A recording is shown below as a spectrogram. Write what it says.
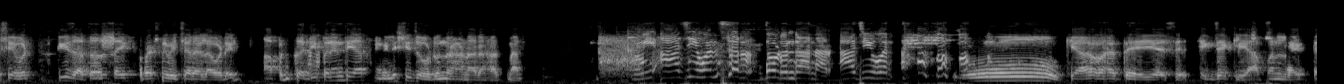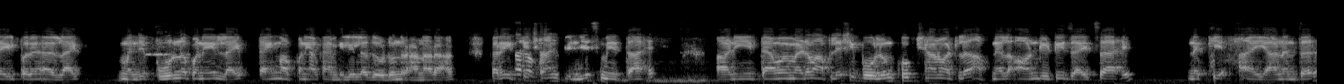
शेवटी जाता जाता एक प्रश्न विचारायला आवडेल. आपण कधीपर्यंत या फॅमिलीशी जोडून राहणार आहात मॅम मी आजीवन सर जोडून राहणार. आजीवन ओ क्या बात आहे. येस एक्झॅक्टली आपण लाईफ स्टाईल पर्यंत लाईफ म्हणजे पूर्णपणे लाईफ टाइम आपण या फॅमिलीला जोडून राहणार आहात. कारण इतके. छान चेंजेस मिळत आहे. आणि त्यामुळे मॅडम आपल्याशी बोलून खूप छान वाटलं. आपल्याला ऑन ड्युटी जायचं आहे. नक्की यानंतर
